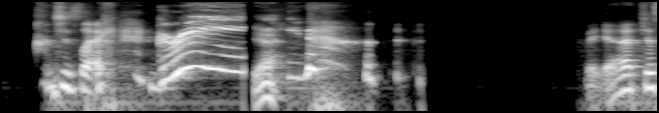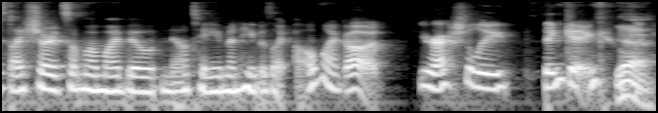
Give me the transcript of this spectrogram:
Just like green. Yeah. But yeah, just I showed someone my build in our team, and he was like, "Oh my god, you're actually thinking." Yeah.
